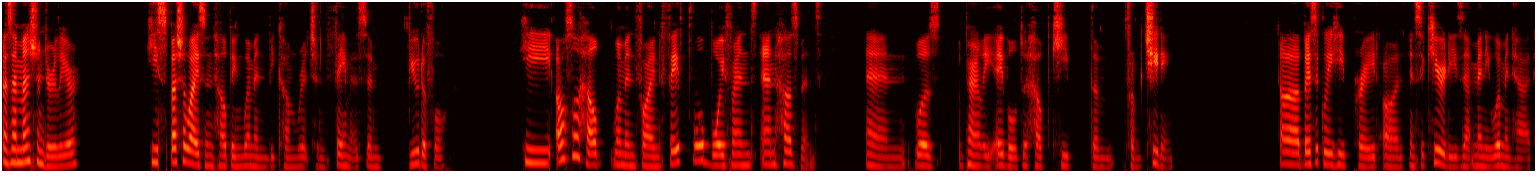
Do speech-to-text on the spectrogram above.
As I mentioned earlier, he specialized in helping women become rich and famous and beautiful. He also helped women find faithful boyfriends and husbands, and was apparently able to help keep them from cheating. Uh, basically, he preyed on insecurities that many women had.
